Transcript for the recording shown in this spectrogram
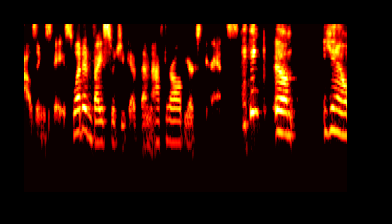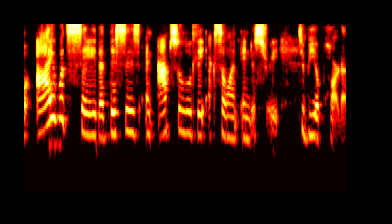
housing space? What advice would you give them after all of your experience? I think, um, you know, I would say that this is an absolutely excellent industry to be a part of.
